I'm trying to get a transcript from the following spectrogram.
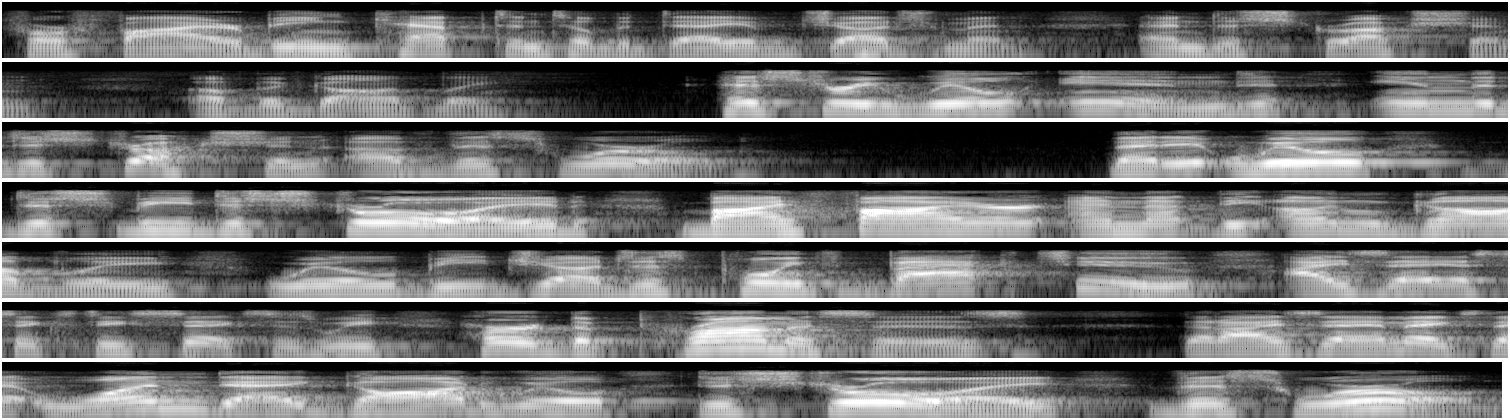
for fire, being kept until the day of judgment and destruction of the godly. History will end in the destruction of this world. That it will be destroyed by fire and that the ungodly will be judged. This points back to Isaiah 66 as we heard the promises that Isaiah makes that one day God will destroy this world.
